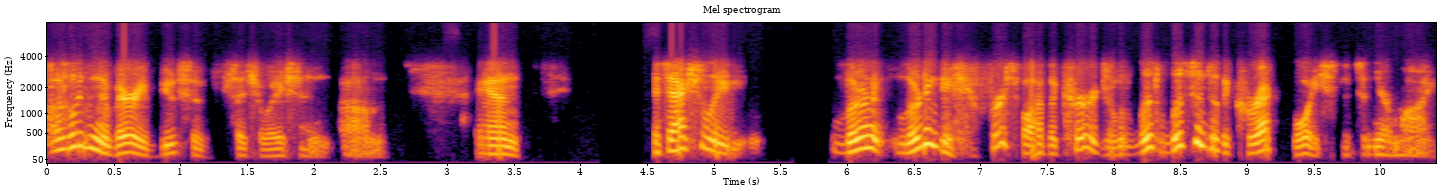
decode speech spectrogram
I was living in a very abusive situation, um, and it's actually learn, learning to first of all have the courage listen to the correct voice that's in your mind.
